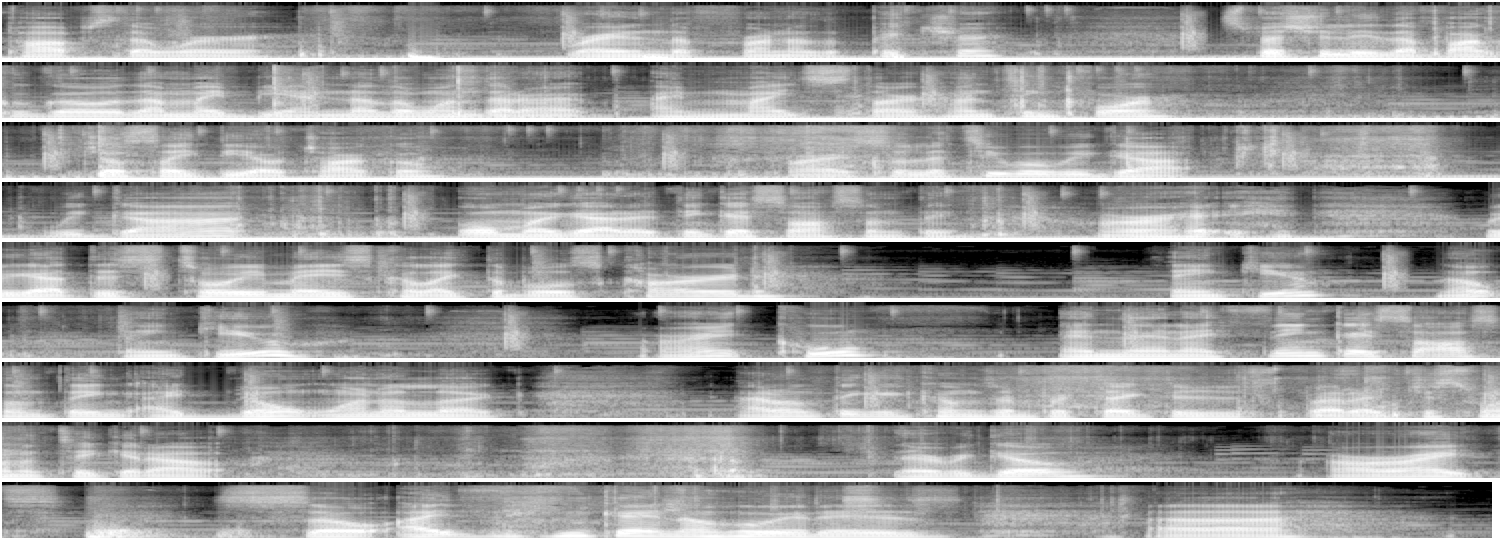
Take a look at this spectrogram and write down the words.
pops that were right in the front of the picture. Especially the bakugo. That might be another one that i, I might start hunting for. Just like the ochako all right so let's see what we got. We got Oh my god, I think I saw something. Alright, we got this Toy Maze Collectibles card. Thank you. Nope, thank you. Alright, cool. And then I think I saw something. I don't want to look. I don't think it comes in protectors, but I just want to take it out. There we go. Alright, so I think I know who it is. Uh,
